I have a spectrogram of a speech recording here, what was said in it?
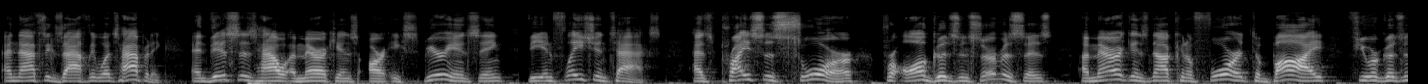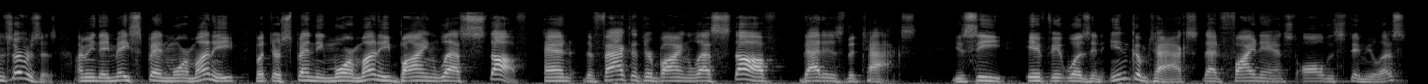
And that's exactly what's happening. And this is how Americans are experiencing the inflation tax. As prices soar for all goods and services, Americans now can afford to buy fewer goods and services. I mean, they may spend more money, but they're spending more money buying less stuff. And the fact that they're buying less stuff, that is the tax. You see, if it was an income tax that financed all the stimulus,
